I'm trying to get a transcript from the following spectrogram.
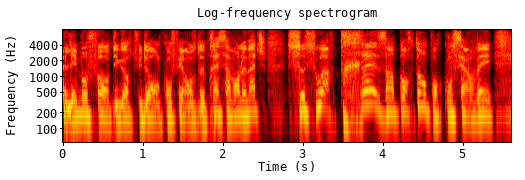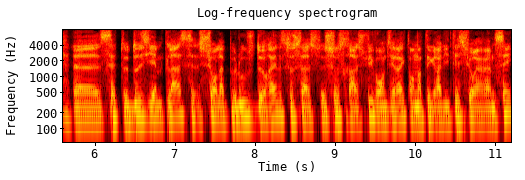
Les mots forts d'Igor Tudor en conférence de presse avant le match ce soir. Très important pour conserver euh, cette deuxième place sur la pelouse de Rennes. Ce, ça- ce sera à suivre en direct en intégralité sur RMC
